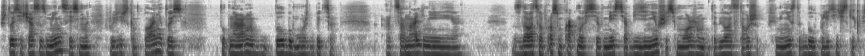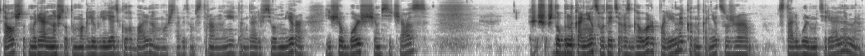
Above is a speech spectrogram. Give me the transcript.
что сейчас изменится, если мы в политическом плане, то есть, тут, наверное, был бы, может быть, рациональнее задаваться вопросом, как мы все вместе, объединившись, можем добиваться того, чтобы феминисток был политический капитал, чтобы мы реально на что-то могли влиять глобально в масштабе там, страны и так далее, всего мира, еще больше, чем сейчас, чтобы, наконец, вот эти разговоры, полемика, наконец, уже стали более материальными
